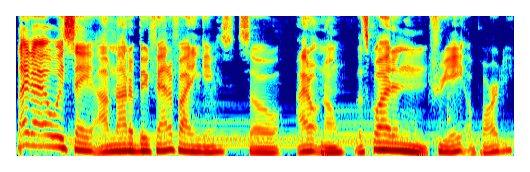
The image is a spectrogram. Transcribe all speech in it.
like I always say, I'm not a big fan of fighting games. So I don't know. Let's go ahead and create a party.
